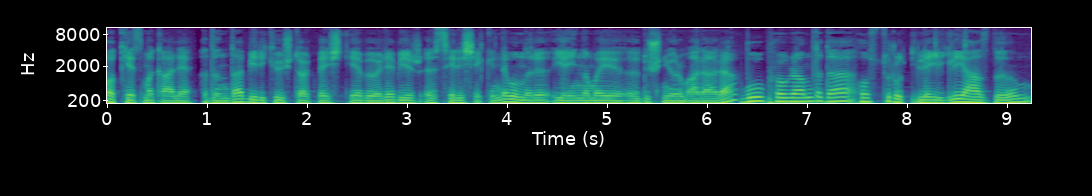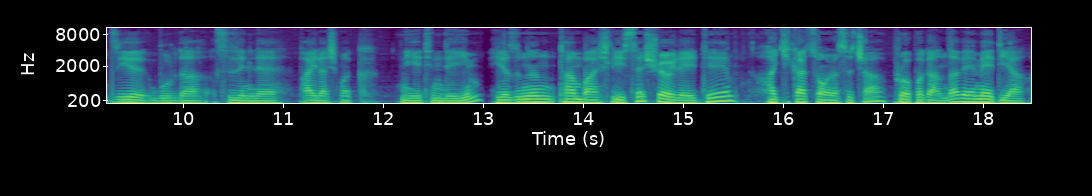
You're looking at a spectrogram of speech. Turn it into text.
podcast makale adında 1 2 3 4 5 diye böyle bir e, seri şeklinde bunları yayınlamayı e, düşünüyorum ara ara. Bu programda da post-truth ile ilgili yazdığım yazıyı burada sizinle paylaşmak niyetindeyim. Yazının tam başlığı ise şöyleydi. Hakikat sonrası çağ, propaganda ve medya.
